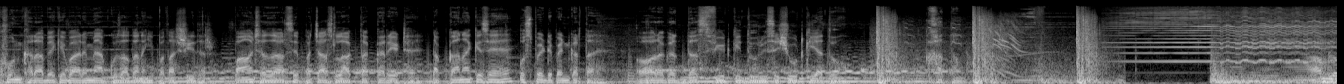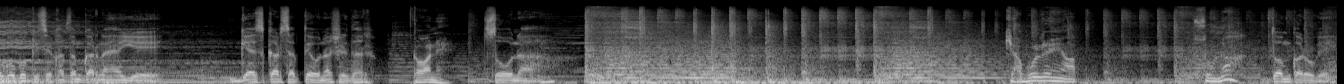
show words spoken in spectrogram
खून खराबे के बारे में आपको ज़्यादा नहीं पता श्रीधर। पाँच हज़ार से पचास लाख तक का रेट है। टपकाना किसे है? उस पर डिपेंड करता है। और अगर दस फीट की दूरी से शूट किया तो? खत्म। हम लोगों को किसे खत्म करना है ये गैस कर सकते हो ना श्रीधर? कौन है? सोना। क्या बोल रहे हैं आप? सोना? तुम करोगे।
